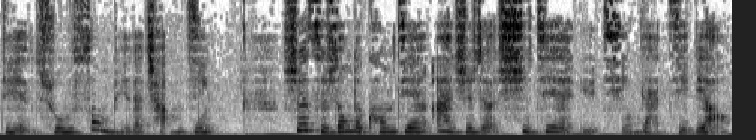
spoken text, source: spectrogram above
点出送别的场景。诗词中的空间暗示着世界与情感基调。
